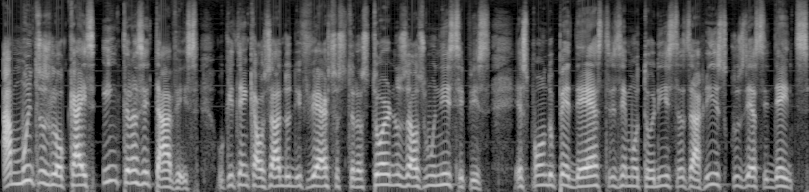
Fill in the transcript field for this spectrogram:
Há muitos locais intransitáveis, o que tem causado diversos transtornos aos munícipes, expondo pedestres e motoristas a riscos e acidentes.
